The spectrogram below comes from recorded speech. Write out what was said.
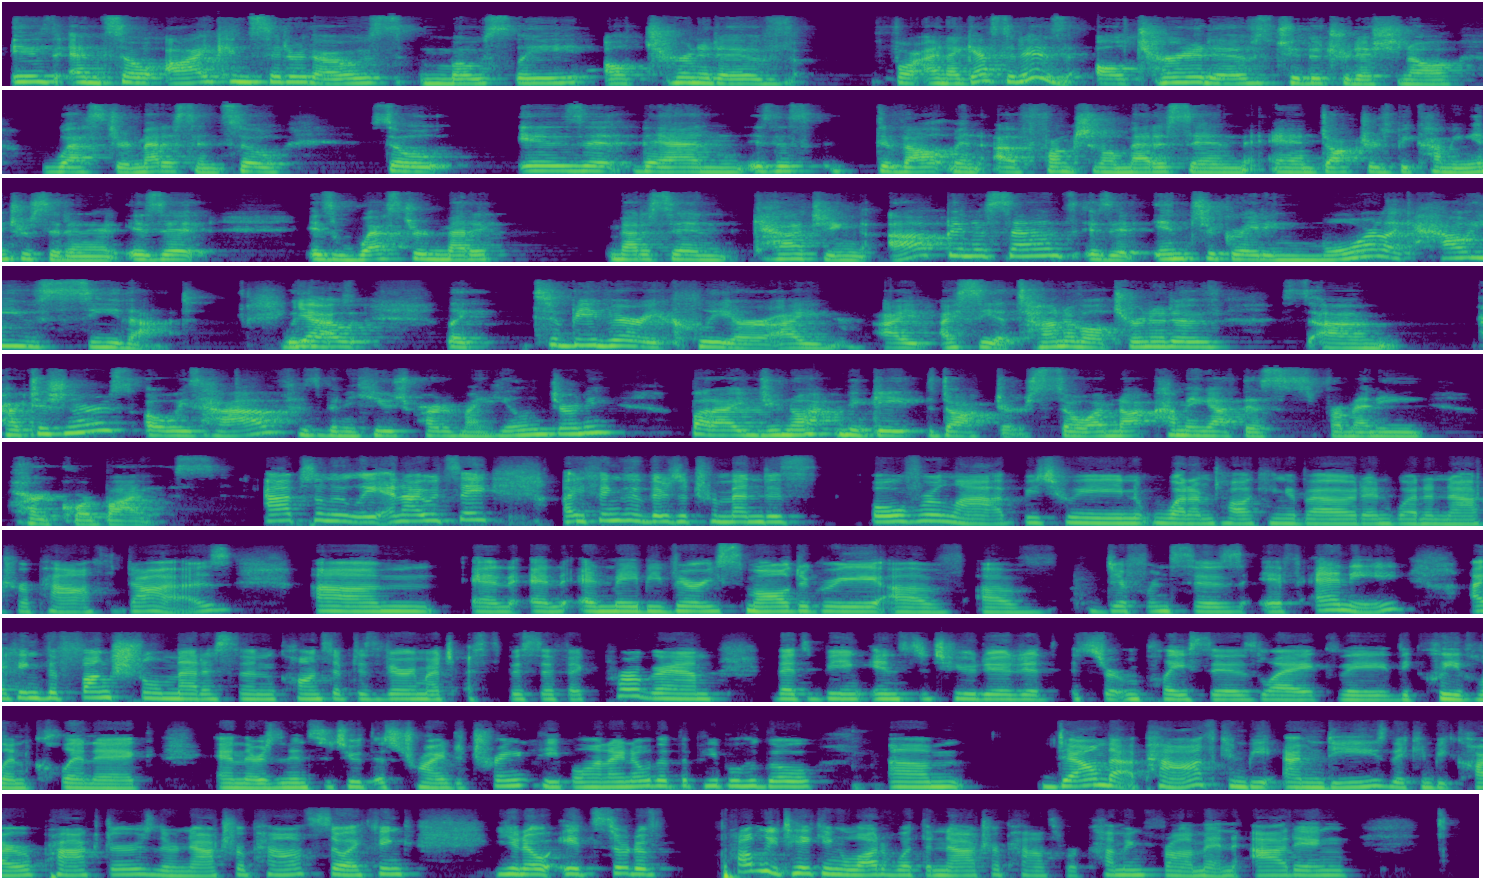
is and so I consider those mostly alternative for, and I guess it is alternatives to the traditional Western medicine. So, so is it then is this development of functional medicine and doctors becoming interested in it is it is western medic medicine catching up in a sense? Is it integrating more? Like how do you see that? Without yeah. like to be very clear I, I i see a ton of alternative um, practitioners always have has been a huge part of my healing journey but i do not negate the doctors. So i'm not coming at this from any hardcore bias absolutely and i would say i think that there's a tremendous overlap between what I'm talking about and what a naturopath does, um, and and and maybe very small degree of of differences, if any. I think the functional medicine concept is very much a specific program that's being instituted at, at certain places, like the the Cleveland Clinic, and there's an institute that's trying to train people. And I know that the people who go um, down that path can be MDs, they can be chiropractors, they're naturopaths. So I think, you know, it's sort of probably taking a lot of what the naturopaths were coming from and adding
